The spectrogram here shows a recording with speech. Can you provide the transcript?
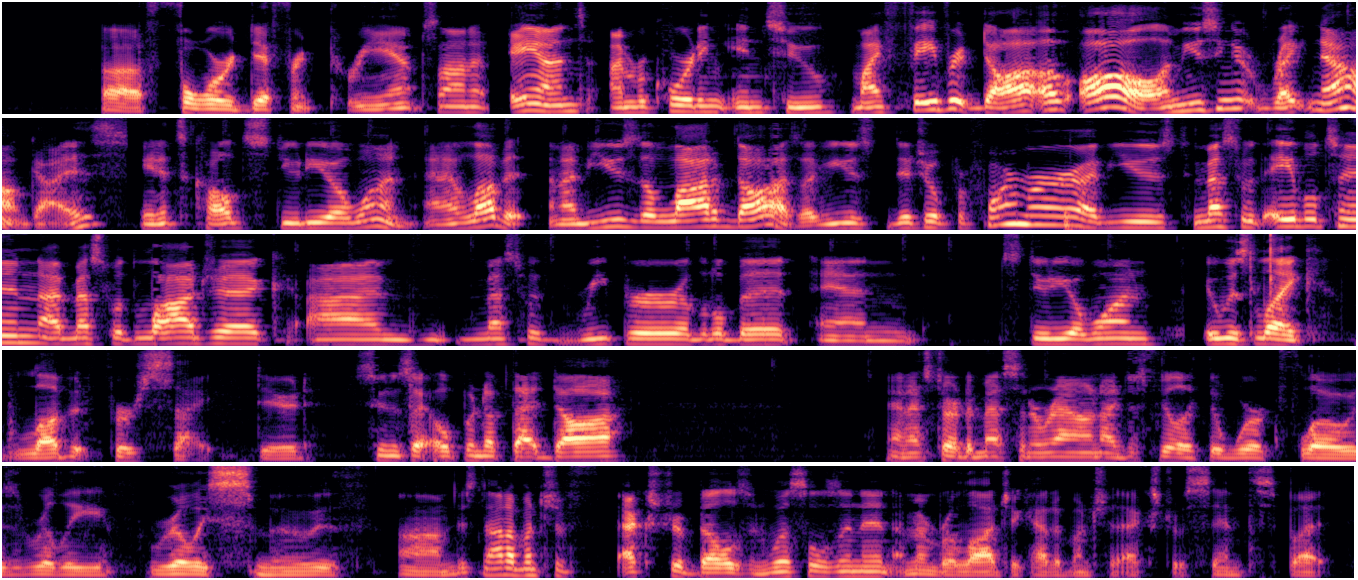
uh, four different preamps on it. And I'm recording into my favorite DAW of all. I'm using it right now, guys. And it's called Studio One. And I love it. And I've used a lot of DAWs. I've used Digital Performer. I've used, messed with Ableton. I've messed with Logic. I've messed with Reaper a little bit. And Studio One. It was like love at first sight, dude. As soon as I opened up that DAW, and I started messing around, I just feel like the workflow is really, really smooth. Um, there's not a bunch of extra bells and whistles in it. I remember Logic had a bunch of extra synths, but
